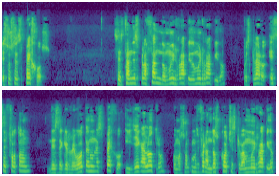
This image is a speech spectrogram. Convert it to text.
esos espejos se están desplazando muy rápido, muy rápido, pues claro, ese fotón, desde que rebota en un espejo y llega al otro, como son como si fueran dos coches que van muy rápido,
